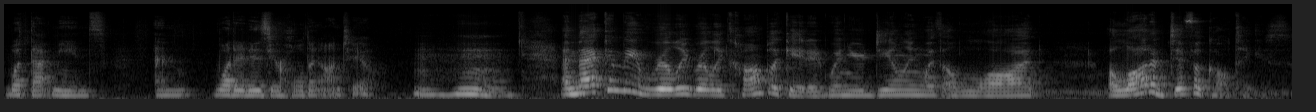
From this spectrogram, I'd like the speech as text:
what that means and what it is you're holding on to. Mm-hmm. And that can be really, really complicated when you're dealing with a lot, a lot of difficulties.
